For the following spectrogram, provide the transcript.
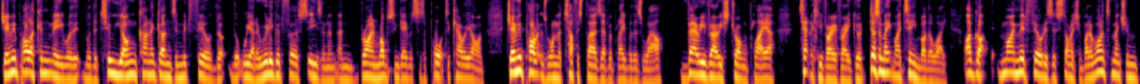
Jamie Pollock and me were the, were the two young kind of guns in midfield that, that we had a really good first season, and, and Brian Robson gave us the support to carry on. Jamie Pollock was one of the toughest players I ever played with as well. Very, very strong player technically very, very good. Doesn't make my team, by the way. I've got my midfield is astonishing, but I wanted to mention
